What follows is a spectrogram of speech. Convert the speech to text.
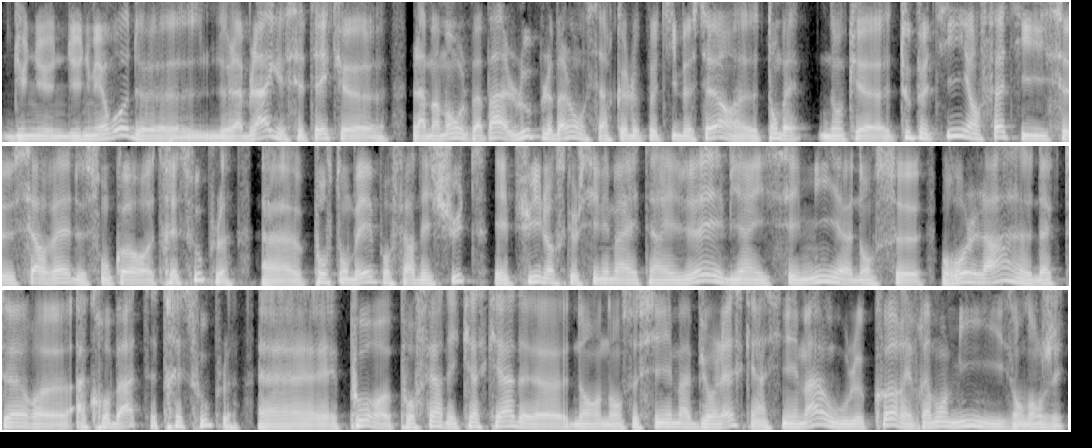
du, du numéro de, de la blague, c'était que la maman ou le papa loupe le ballon. C'est-à-dire que le petit Buster euh, tombait. Donc tout petit, en fait, il se servait de son corps très souple pour tomber, pour faire des chutes. Et puis lorsque le cinéma est arrivé, eh bien, il s'est mis dans ce rôle-là d'acteur euh, acrobate très souple euh, pour faire des cascades euh, dans dans ce cinéma burlesque, un cinéma où le corps est vraiment mis en danger.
